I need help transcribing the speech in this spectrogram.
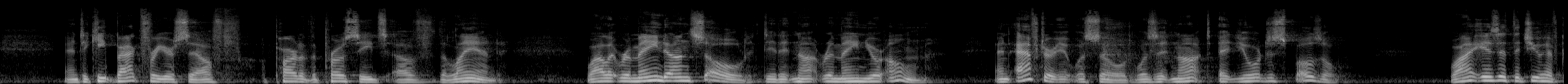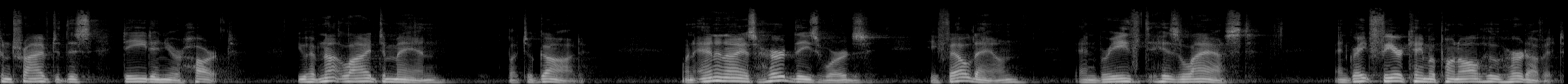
and to keep back for yourself part of the proceeds of the land. While it remained unsold, did it not remain your own? And after it was sold, was it not at your disposal? Why is it that you have contrived this deed in your heart? You have not lied to man, but to God. When Ananias heard these words, he fell down and breathed his last, and great fear came upon all who heard of it.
